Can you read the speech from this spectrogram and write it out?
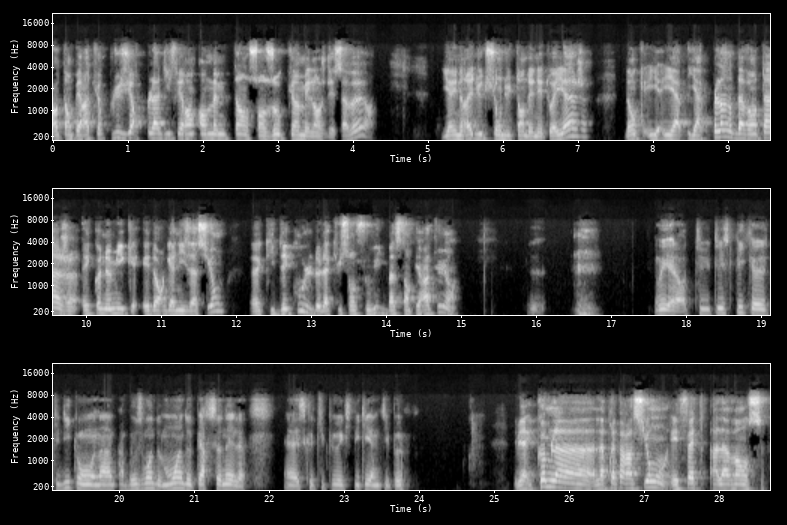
en température plusieurs plats différents en même temps sans aucun mélange des saveurs. Il y a une réduction du temps des nettoyages. Donc, il y a, il y a plein d'avantages économiques et d'organisation euh, qui découlent de la cuisson sous vide basse température. Oui, alors tu, tu expliques, euh, tu dis qu'on a besoin de moins de personnel. Euh, est-ce que tu peux expliquer un petit peu? Eh bien, comme la, la préparation est faite à l'avance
